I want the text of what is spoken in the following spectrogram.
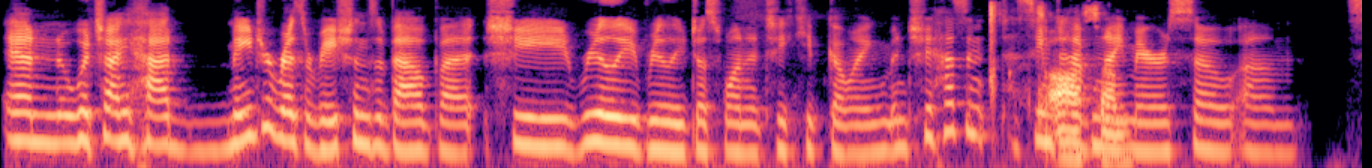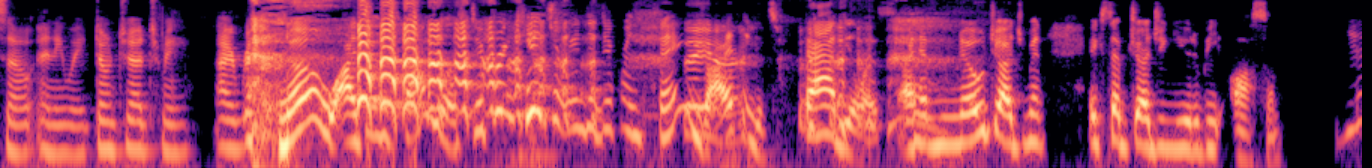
and which I had major reservations about, but she really, really just wanted to keep going, and she hasn't seemed to have nightmares. So um, so anyway, don't judge me. I read. No, I think it's fabulous. different kids are into different things. I think it's fabulous. I have no judgment except judging you to be awesome. Yay!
